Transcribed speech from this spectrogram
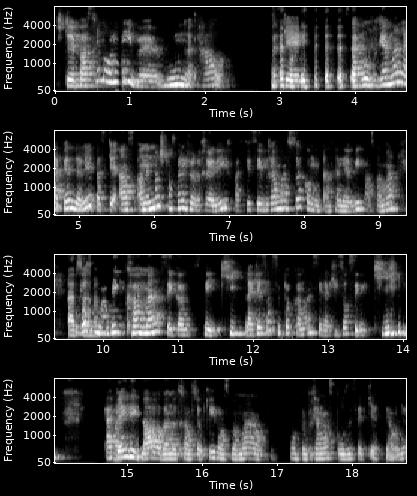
Je te passerai mon livre, Who Not How. Parce que ça vaut vraiment la peine de lire parce que, honnêtement, je pense pas que je vais le relire parce que c'est vraiment ça qu'on est en train de vivre en ce moment. Il ne faut pas se demander comment, c'est comme, c'est qui. La question, c'est pas comment, c'est la question, c'est qui. À plein d'égards dans notre entreprise en ce moment, on, peut vraiment se poser cette question-là.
